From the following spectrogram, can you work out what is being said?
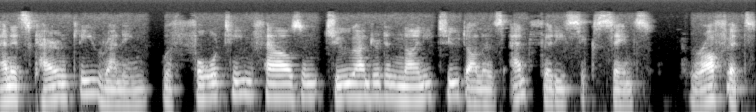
and it's currently running with $14,292.36 profit.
